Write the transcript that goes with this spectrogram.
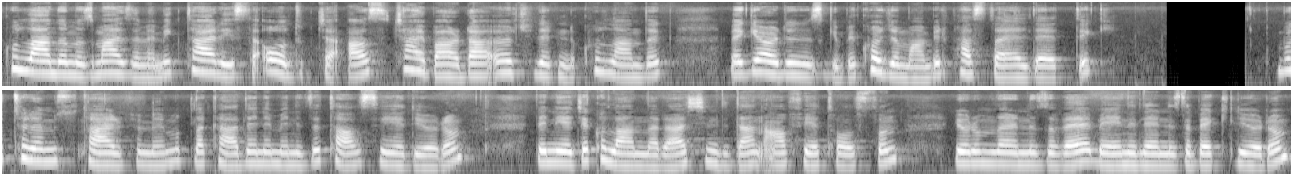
Kullandığımız malzeme miktarı ise oldukça az. Çay bardağı ölçülerini kullandık ve gördüğünüz gibi kocaman bir pasta elde ettik. Bu tiramisu tarifimi mutlaka denemenizi tavsiye ediyorum. Deneyecek olanlara şimdiden afiyet olsun. Yorumlarınızı ve beğenilerinizi bekliyorum.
